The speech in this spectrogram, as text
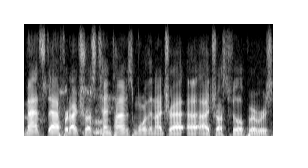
Matt Stafford, I trust 10 times more than I, tra- uh, I trust Philip Rivers.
